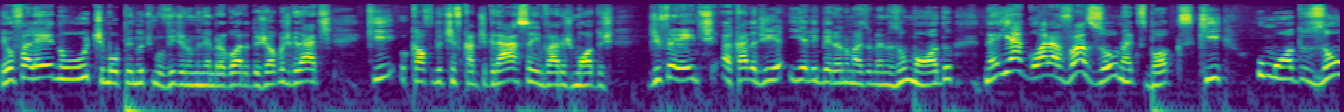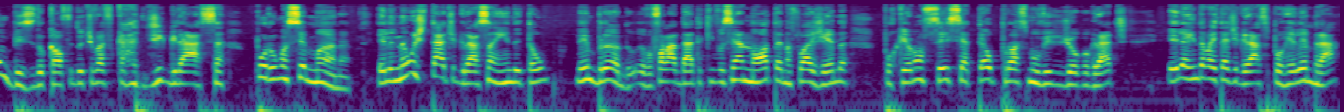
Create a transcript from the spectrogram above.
Eu falei no último ou penúltimo vídeo, não me lembro agora, dos jogos grátis, que o Call of Duty tinha ficado de graça em vários modos diferentes. A cada dia ia liberando mais ou menos um modo, né? E agora vazou no Xbox que o modo Zombies do Call of Duty vai ficar de graça por uma semana. Ele não está de graça ainda, então lembrando, eu vou falar a data que você anota na sua agenda, porque eu não sei se até o próximo vídeo de jogo grátis ele ainda vai estar de graça por relembrar.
